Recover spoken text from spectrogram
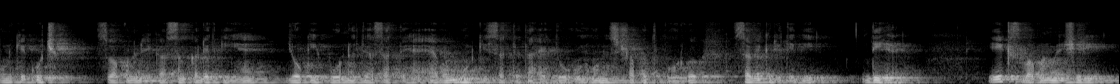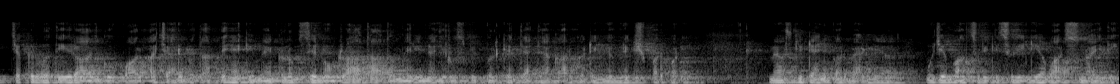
उनके कुछ स्वप्न लेकर संकलित किए हैं, जो कि पूर्णतः सत्य हैं एवं उनकी सत्यता हेतु उन्होंने शपथ पूर्वक स्वीकृति भी दी है। एक स्वप्न में श्री चक्रवर्ती राजगोपाल आचार्य बताते हैं कि मैं क्लब से लौट रहा था तो मेरी नज़र उस पिपल के दैत्याकार कटे हुए वृक्ष पर पड़ी। मैं उसकी टहनी पर बैठ गया। मुझे बांसुरी की सुरीली आवाज़ सुनाई दी।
